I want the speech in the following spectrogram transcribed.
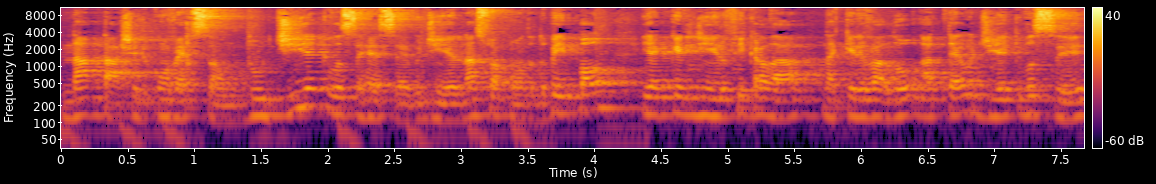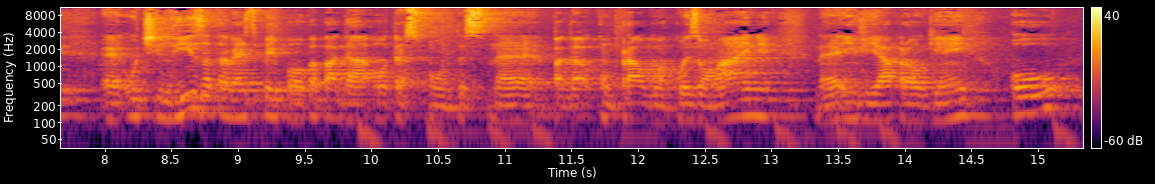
na taxa de conversão do dia que você recebe o dinheiro na sua conta do PayPal e aquele dinheiro fica lá naquele valor até o dia que você é, utiliza através do PayPal para pagar outras contas, né? pagar, comprar alguma coisa online, né? enviar para alguém ou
